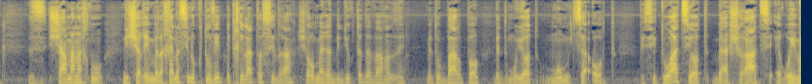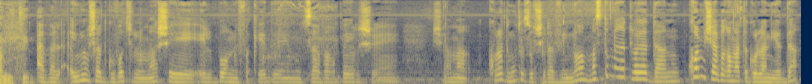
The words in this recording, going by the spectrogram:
שם אנחנו נשארים, ולכן עשינו כתובית בתחילת הסדרה שאומרת בדיוק את הדבר הזה. מדובר פה בדמויות מומצאות, בסיטואציות בהשראת אירועים אמיתיים. אבל היו למשל תגובות של ממש אה, עלבון, מפקד אה, מוצב ארבל, ש... שאמר, כל הדמות הזאת של אבינועם, מה זאת אומרת לא ידענו? כל מי שהיה ברמת הגולן ידע,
